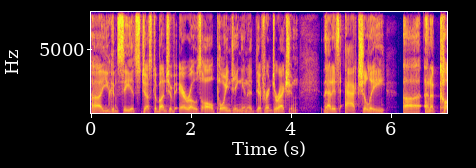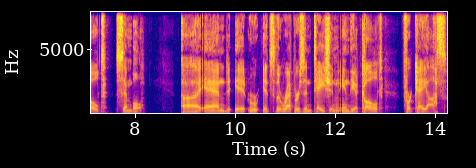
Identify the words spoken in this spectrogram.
Uh, you can see it's just a bunch of arrows all pointing in a different direction. That is actually uh, an occult symbol. Uh, and it it's the representation in the occult for chaos.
